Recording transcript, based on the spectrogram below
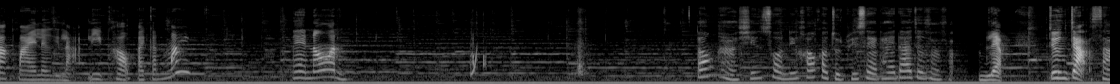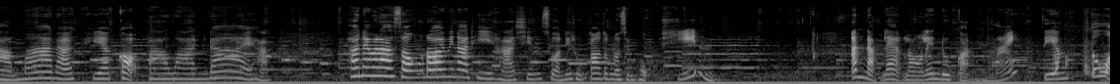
มากมายเลยล่ะ รีบเข้าไปกันไหม แน่นอน ชิ้นส่วนที่เข้ากับจุดพิเศษให้ได้จึงแลบจึงจะสามารถนะเคลียร์เกาะปาวานได้ค่ะภายในเวลา 200 วินาทีหาชิ้นส่วนที่ถูกต้องจำนวน 16 ชิ้น อันดับแรกลองเล่นดูก่อนไหม เตรียมตัว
